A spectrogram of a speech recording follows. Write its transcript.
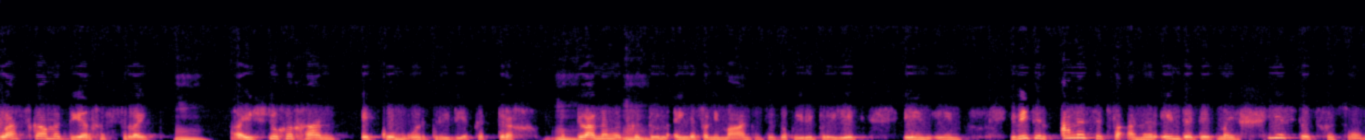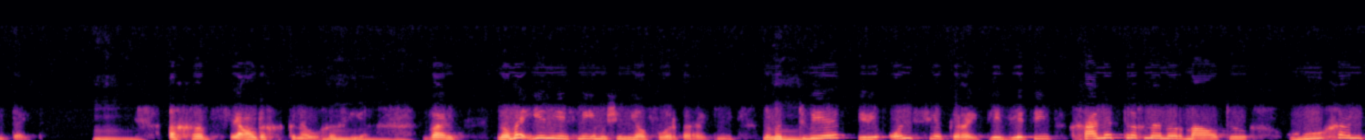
klaskamer deurgesluit. Mm. Huis toe gegaan. Ek kom oor 3 weke terug. Mm. Beplanning het mm. gedoen einde van die maand is dit nog hierdie projek en en jy weet en alles het verander en dit het my geestesgesondheid mm. 'n geweldige knou gegee. Mm. Want nommer 1 jy is nie emosioneel voorberei nie. Nommer 2 mm. hierdie onsekerheid. Jy weet nie gaan dit terug na normaal toe? Hoe gaan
